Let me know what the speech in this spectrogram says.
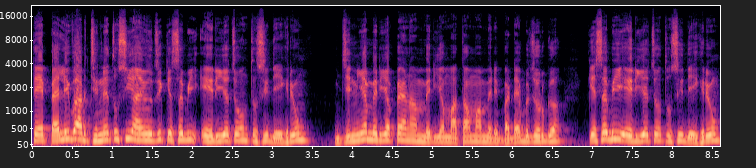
ਤੇ ਪਹਿਲੀ ਵਾਰ ਜਿੰਨੇ ਤੁਸੀਂ ਆਏ ਹੋ ਜੀ ਕਿਸੇ ਵੀ ਏਰੀਆ ਚੋਂ, ਤੁਸੀਂ ਦੇਖ ਰਹੇ ਹੋ। ਜਿੰਨੀਆਂ ਮੇਰੀਆਂ ਭੈਣਾਂ, ਮੇਰੀਆਂ ਮਾਤਾਵਾਂ, ਮੇਰੇ ਵੱਡੇ ਬਜ਼ੁਰਗ, ਕਿਸੇ ਵੀ ਏਰੀਆ ਚੋਂ ਤੁਸੀਂ ਦੇਖ ਰਹੇ ਹੋ,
